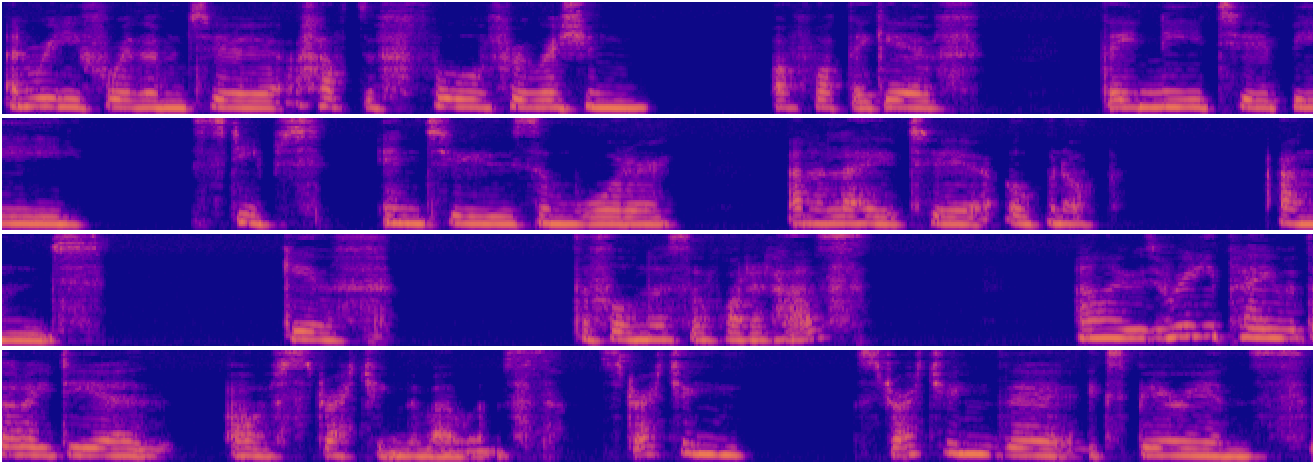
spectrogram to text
And really, for them to have the full fruition of what they give, they need to be steeped into some water and allowed to open up and give the fullness of what it has. And I was really playing with that idea of stretching the moments, stretching, stretching the experience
